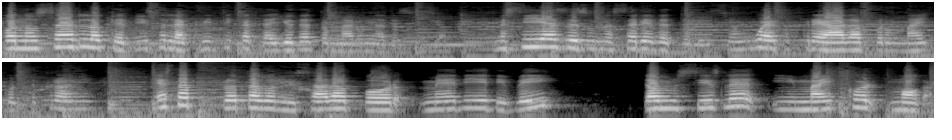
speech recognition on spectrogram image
conocer lo que dice la crítica te ayude a tomar una decisión. Mesías es una serie de televisión web creada por Michael Tefroni. Está protagonizada por Maddie DeVay, Tom Sisley y Michael Mogan.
